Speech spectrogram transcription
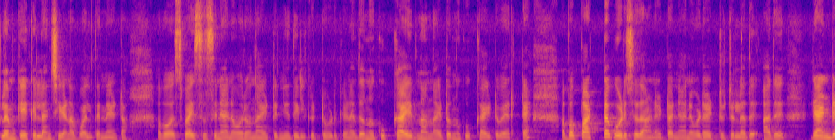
പ്ലം കേക്ക് എല്ലാം ചെയ്യണ പോലെ തന്നെ കേട്ടോ. അപ്പോൾ സ്പൈസസ് ഞാൻ ഓരോന്നായിട്ട് ഇനി ഇതിലേക്ക് ഇട്ട് കൊടുക്കുകയാണ് ഇതൊന്ന് കുക്കായി നന്നായിട്ടൊന്ന് കുക്കായിട്ട് വരട്ടെ. അപ്പോൾ പട്ട പൊടിച്ചതാണ് കേട്ടോ ഞാനിവിടെ ഇട്ടിട്ടുള്ളത്. അത് രണ്ട്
